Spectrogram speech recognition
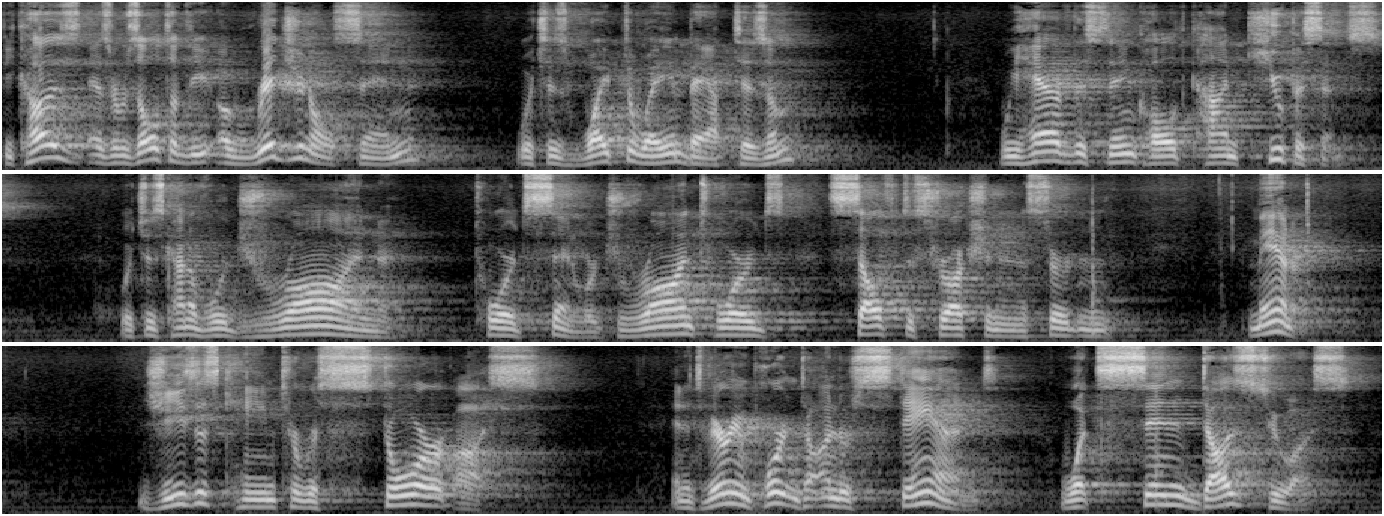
because, as a result of the original sin, which is wiped away in baptism, we have this thing called concupiscence, which is kind of we're drawn towards sin. We're drawn towards self destruction in a certain manner. Jesus came to restore us and it's very important to understand what sin does to us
